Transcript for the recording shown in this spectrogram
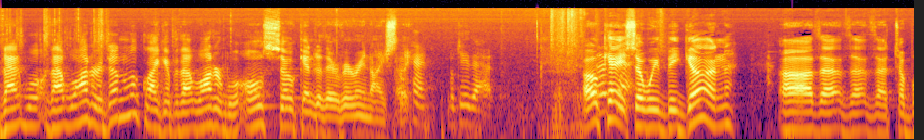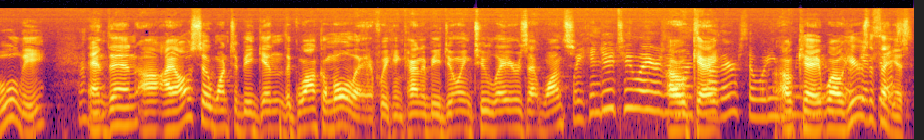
that will that water, it doesn't look like it, but that water will all soak into there very nicely. Okay, we'll do that. Okay, Okay. so we've begun uh, the, the, the tabbouleh, And then uh, I also want to begin the guacamole, if we can kind of be doing two layers at once. We can do two layers at once, Okay. So what do you want Okay, to do? well, here's the thing this? is,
